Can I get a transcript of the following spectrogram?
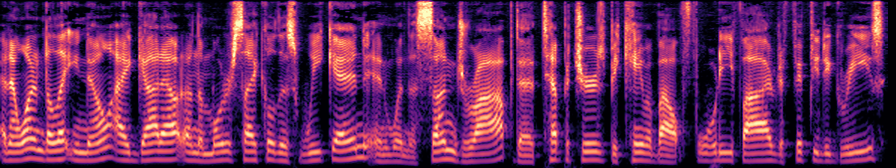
And I wanted to let you know I got out on the motorcycle this weekend, and when the sun dropped, the temperatures became about 45 to 50 degrees.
